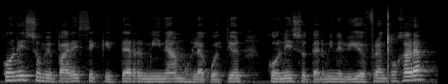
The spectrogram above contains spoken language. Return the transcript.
con eso me parece que terminamos la cuestión, con eso termina el video de Franco Jara.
